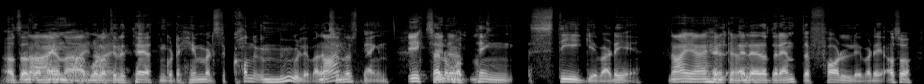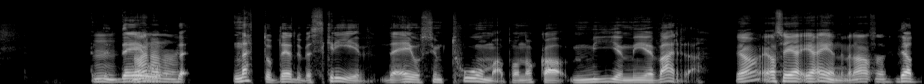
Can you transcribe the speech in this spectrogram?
altså nei, da mener jeg volatiliteten nei. går til himmels. Det kan umulig være et sunnhetstegn. Selv om at ting stiger i verdi. Nei, jeg er helt enig. Eller at rente faller i verdi. Altså, mm. det er jo det, nettopp det du beskriver, det er jo symptomer på noe mye, mye verre. Ja, altså jeg, jeg er enig med deg. Altså. Det at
